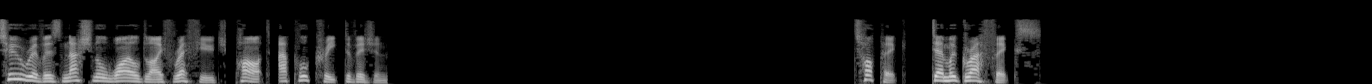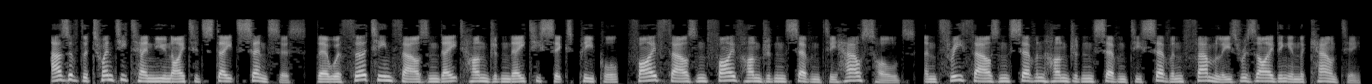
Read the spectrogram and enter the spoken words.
Two Rivers National Wildlife Refuge part, Apple Creek Division. Topic: Demographics. As of the 2010 United States Census, there were 13,886 people, 5,570 households, and 3,777 families residing in the county.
